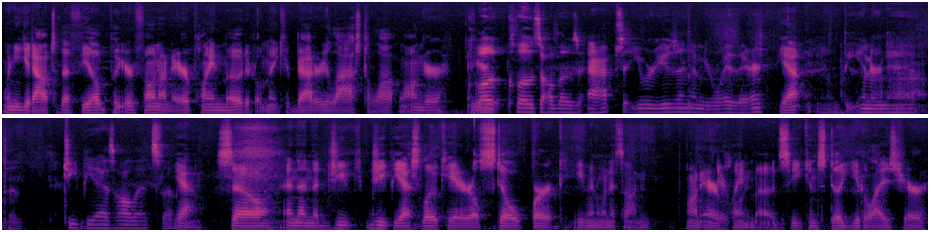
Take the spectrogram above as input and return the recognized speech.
When you get out to the field, put your phone on airplane mode. It'll make your battery last a lot longer. And Clo- close all those apps that you were using on your way there. yeah, You know, the internet, the GPS, all that stuff. yeah. So, and then the G- GPS locator will still work even when it's on on airplane mode. So you can still utilize your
